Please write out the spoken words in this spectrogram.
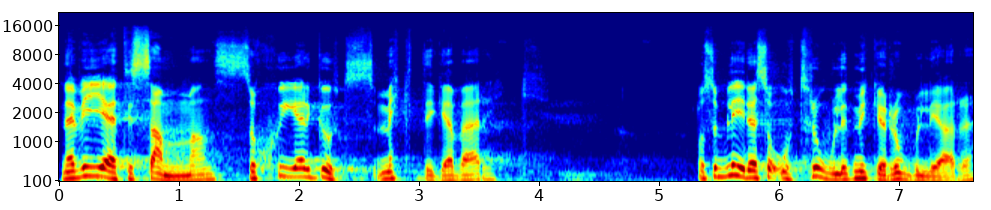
När vi är tillsammans så sker Guds mäktiga verk. Och så blir det så otroligt mycket roligare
